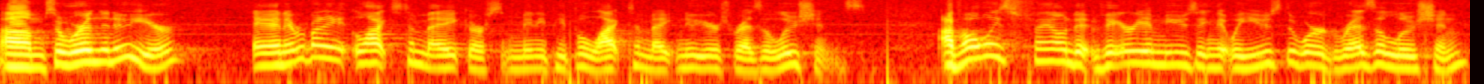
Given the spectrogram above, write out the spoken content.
Um, so we're in the new year, and everybody likes to make, or many people like to make New Year's resolutions. I've always found it very amusing that we use the word resolution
